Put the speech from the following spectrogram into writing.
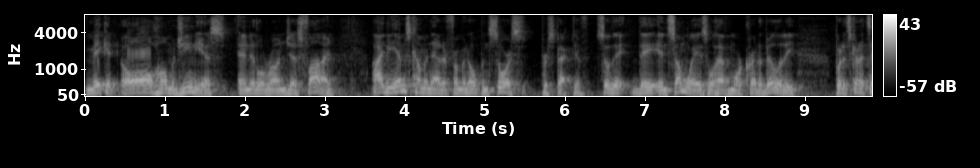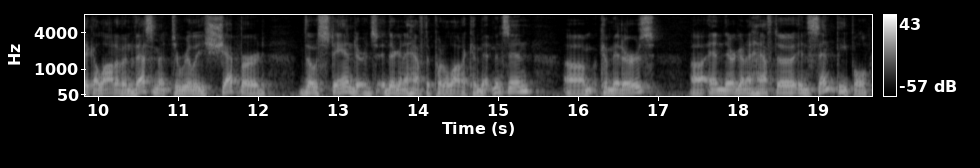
make it all homogeneous, and it'll run just fine. IBM's coming at it from an open source perspective, so they, they in some ways will have more credibility, but it's going to take a lot of investment to really shepherd those standards. They're going to have to put a lot of commitments in, um, committers. Uh, and they're going to have to incent people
